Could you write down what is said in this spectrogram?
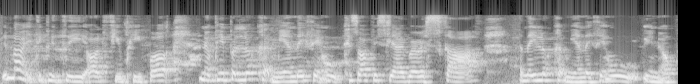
There might be the odd few people. You know, people look at me and they think, oh, because obviously I wear a scarf, and they look at me and they think, oh, you know,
